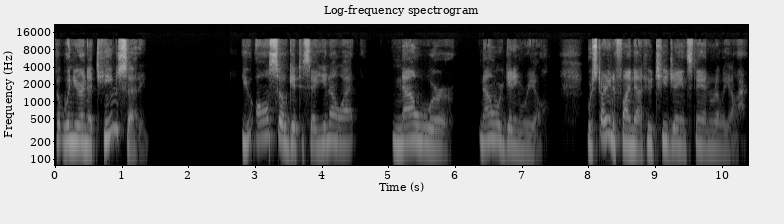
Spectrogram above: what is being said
But when you're in a team setting, you also get to say, you know what? Now we're now we're getting real. We're starting to find out who TJ and Stan really are.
